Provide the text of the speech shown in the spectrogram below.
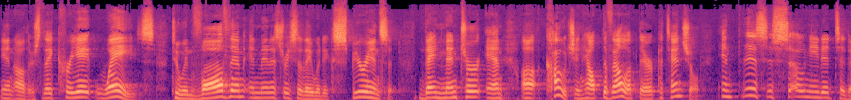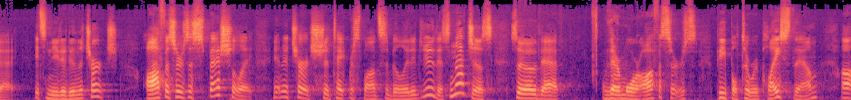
in others. They create ways to involve them in ministry so they would experience it. They mentor and uh, coach and help develop their potential. And this is so needed today. It's needed in the church. Officers, especially in a church, should take responsibility to do this, not just so that there are more officers, people to replace them, uh,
